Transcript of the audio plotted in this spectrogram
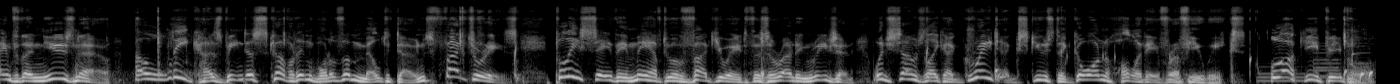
time for the news now. A leak has been discovered in one of the Meltdown's factories. Police say they may have to evacuate the surrounding region, which sounds like a great excuse to go on holiday for a few weeks. Lucky people.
